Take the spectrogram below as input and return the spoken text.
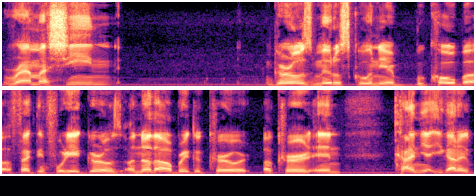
Ramashin girls middle school near Bukoba, affecting 48 girls. Another outbreak occurred occurred in Kanya. You got a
